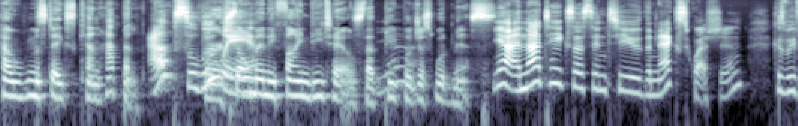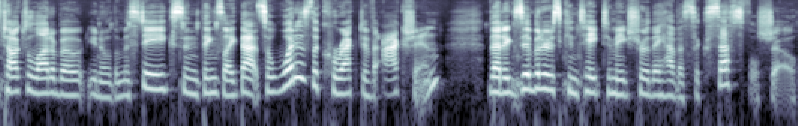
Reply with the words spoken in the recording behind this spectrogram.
how mistakes can happen. Absolutely. There are so many fine details that yeah. people just would miss. Yeah, and that takes us into the next question because we've talked a lot about, you know, the mistakes and things like that. So what is the corrective action that exhibitors can take to make sure they have a successful show?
